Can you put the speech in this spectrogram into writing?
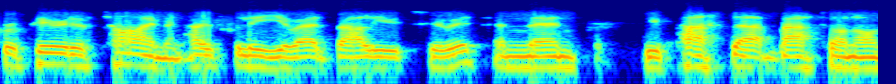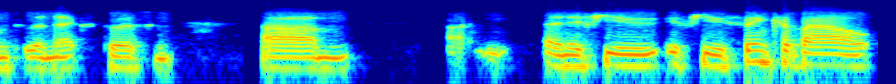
for a period of time, and hopefully you add value to it, and then you pass that baton on to the next person. Um, and if you if you think about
